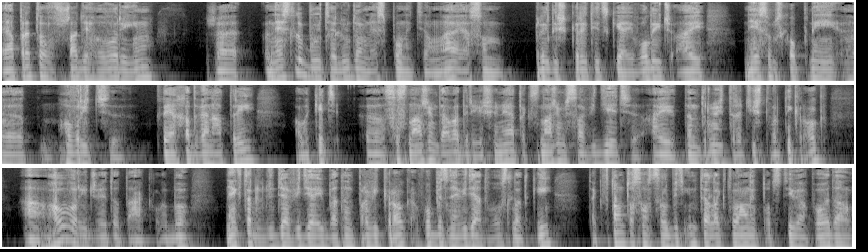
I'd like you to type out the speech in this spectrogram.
a ja preto všade hovorím, že nesľubujte ľuďom nesplniteľné. Ja som príliš kritický aj volič, aj nie som schopný e, hovoriť kliacha 2 na 3, ale keď sa snažím dávať riešenia, tak snažím sa vidieť aj ten druhý, tretí, štvrtý krok a hovoriť, že je to tak, lebo niektorí ľudia vidia iba ten prvý krok a vôbec nevidia dôsledky, tak v tomto som chcel byť intelektuálny poctivý a povedal,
